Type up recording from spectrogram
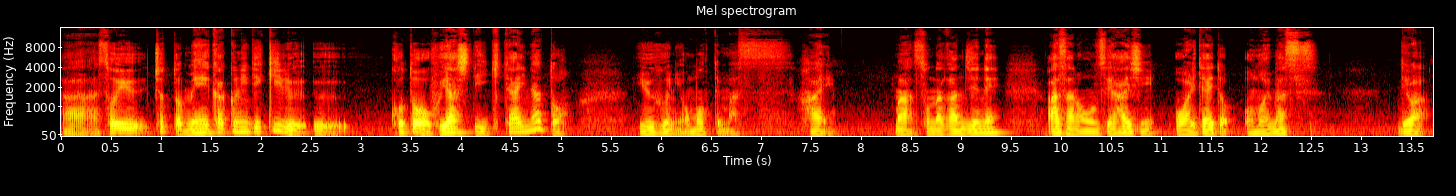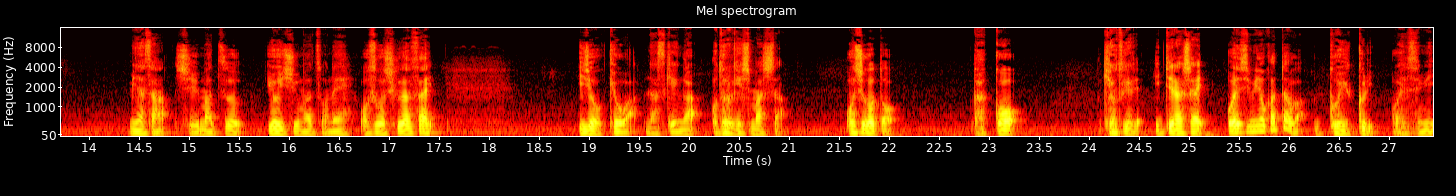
あそういうちょっと明確にできることを増やしていきたいなというふうに思ってます。はい。まあそんな感じでね、朝の音声配信終わりたいと思います。では、皆さん週末、良い週末をね、お過ごしください。以上、今日はナスケンがお届けしました。お仕事、学校、気をつけていってらっしゃい。お休みの方はごゆっくりお休み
